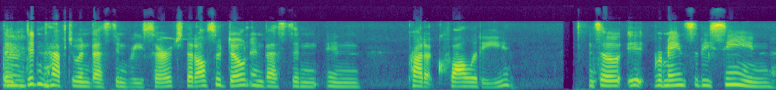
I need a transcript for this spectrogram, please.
that mm. didn't have to invest in research, that also don't invest in, in product quality. And so it remains to be seen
